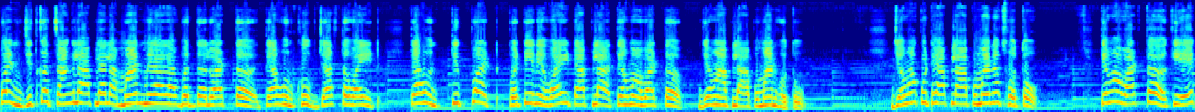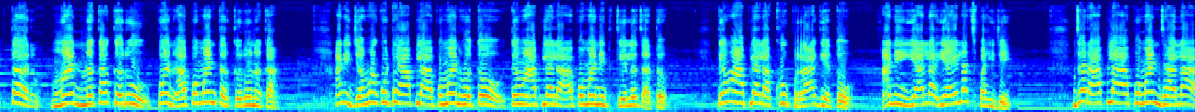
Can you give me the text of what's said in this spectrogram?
पण जितकं चांगलं आपल्याला मान मिळाल्याबद्दल वाटतं त्याहून खूप जास्त वाईट त्याहून तिप्पट पटीने वाईट आपला तेव्हा वाटतं जेव्हा आपला अपमान होतो. जेव्हा कुठे आपला अपमानच होतो तेव्हा वाटतं की एकतर मान नका करू पण अपमान तर करू नका. आणि जेव्हा कुठे आपला अपमान होतो तेव्हा आपल्याला अपमानित केलं जातं. तेव्हा आपल्याला खूप राग येतो आणि याला यायलाच पाहिजे. जर आपला अपमान झाला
